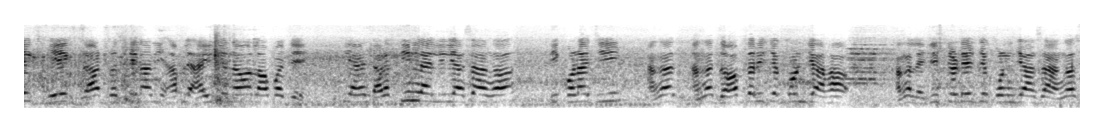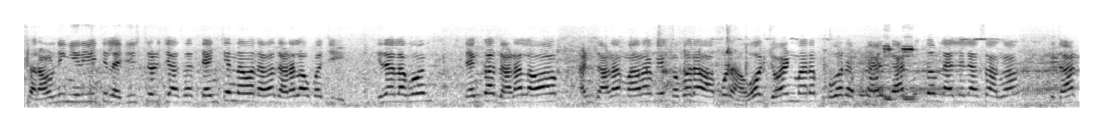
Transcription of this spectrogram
एक एक झाड प्रत्येकानी आपल्या आईच्या नांवां लावपाचें ती हांवें झाडां तीन लायलेली आसा हांगा ती कोणाची हांगा हांगा जबाबदारीचे कोण जे आहा हांगा लेजिस्लेटर जे कोण जे आसा हांगा सरावंडींग एरियेचे लेजिस्लेटर जे आसा तेंच्या नांवान हांगा झाडां लावपाची कित्याक लागून तांकां झाडां लावप आनी झाडां मारप हे खबर आहा. पूण हो जॉयंट मारप खबर ना पूण हांवें झाड मुद्दम लायलेलें आसा हांगा. की झाड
